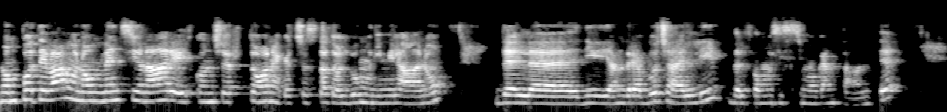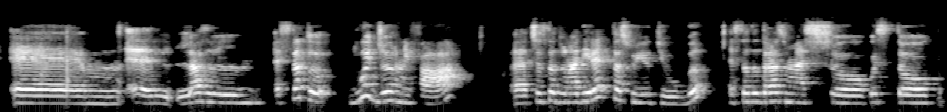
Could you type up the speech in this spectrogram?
non potevamo non menzionare il concertone che c'è stato al Duomo di Milano del- di Andrea Bocelli, del famosissimo cantante. Ehm, e la- è stato due giorni fa, eh, c'è stata una diretta su YouTube, è stato trasmesso questo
